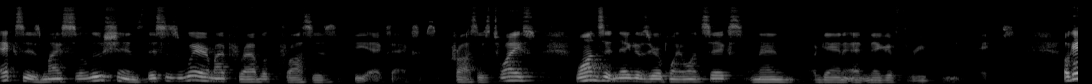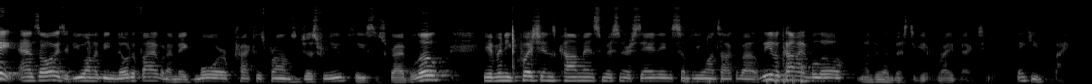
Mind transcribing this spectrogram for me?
x's, my solutions. This is where my parabola crosses the x-axis. It crosses twice, once at negative 0.16 and then again at negative 3.8. Okay, as always, if you want to be notified when I make more practice problems just for you, please subscribe below. If you have any questions, comments, misunderstandings, something you want to talk about, leave a comment below, and I'll do my best to get right back to you. Thank you. Bye.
